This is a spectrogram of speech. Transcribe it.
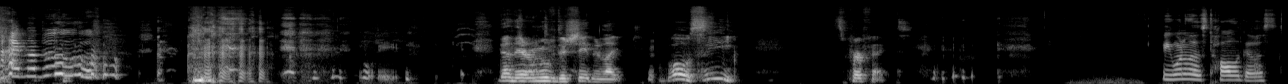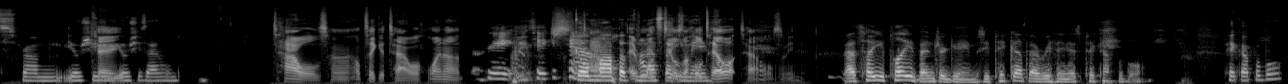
I'm a boo. Wait. then they remove the sheet and they're like, "Whoa, see, it's perfect." Be one of those tall ghosts from Yoshi Okay. Yoshi's Island. Towels, huh? I'll take a towel. Why not? Great, I you mean, take a just Go towel. mop up the Everyone mess that steals you a made. hotel towels. I mean, That's how you play adventure games. You pick up everything that's pick upable. Pick upable?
